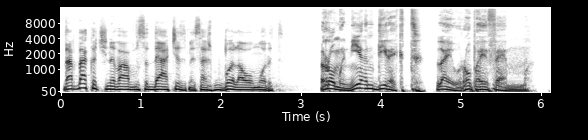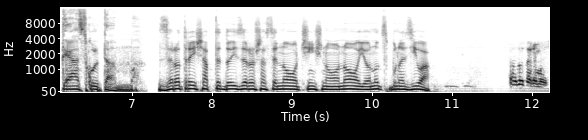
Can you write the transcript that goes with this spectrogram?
Dar dacă cineva a vrut să dea acest mesaj, bă, l-a omorât. România în direct la Europa FM. Te ascultăm. 0372069599 Ionuț, bună ziua! Salutare, măi.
